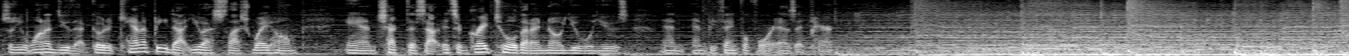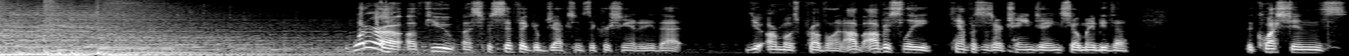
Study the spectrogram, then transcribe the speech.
So you want to do that. Go to canopy.us slash wayhome and check this out. It's a great tool that I know you will use and, and be thankful for as a parent. What are a, a few uh, specific objections to Christianity that are most prevalent. Obviously, campuses are changing, so maybe the the questions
